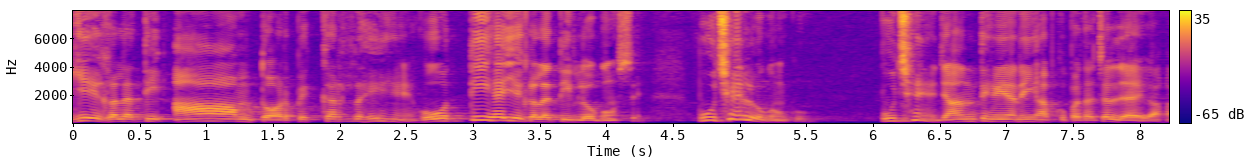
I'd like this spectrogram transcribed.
ये गलती आम तौर पे कर रहे हैं, होती है ये गलती लोगों से। पूछें लोगों को। पूछें, जानते हैं या नहीं, आपको पता चल जाएगा।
